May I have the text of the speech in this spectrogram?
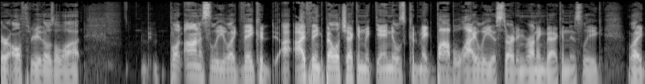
or all three of those a lot. But honestly, like they could, I think Belichick and McDaniels could make Bob Wylie a starting running back in this league. Like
